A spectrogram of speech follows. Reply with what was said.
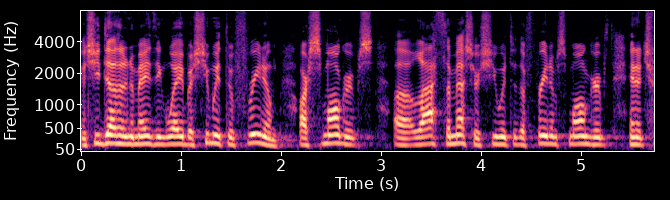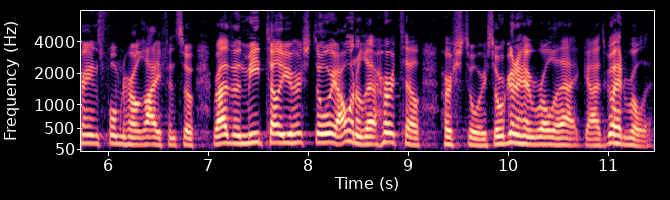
And she does it in an amazing way, but she went through Freedom, our small groups uh, last semester. She went to the Freedom small groups, and it transformed her life. And so rather than me tell you her story, I want to let her tell her story. So we're going to roll that, guys. Go ahead and roll it.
